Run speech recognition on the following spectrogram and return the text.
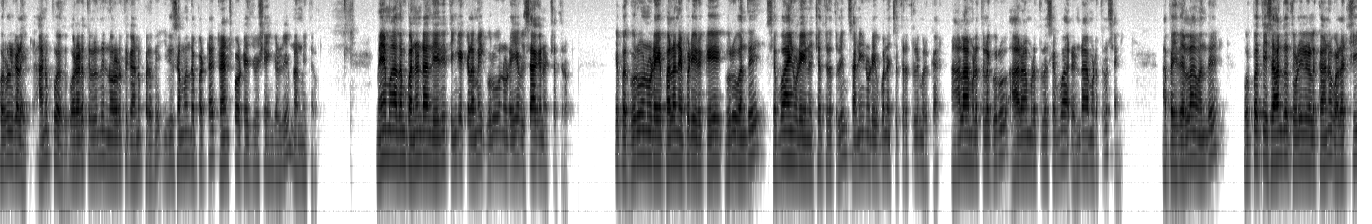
பொருள்களை அனுப்புவது ஒரு இடத்துலேருந்து இன்னொரு இடத்துக்கு அனுப்புறது இது சம்மந்தப்பட்ட டிரான்ஸ்போர்ட்டேஜ் விஷயங்களையும் நன்மை தரும். மே மாதம் பன்னெண்டாம் தேதி திங்கட்கிழமை குருவனுடைய விசாக நட்சத்திரம். இப்போ குருவனுடைய பலன் எப்படி இருக்குது குரு வந்து செவ்வாயினுடைய நட்சத்திரத்துலேயும் சனியினுடைய உபநட்சத்திரத்துலேயும் இருக்கார். நாலாம் இடத்துல குரு ஆறாம் இடத்துல செவ்வாய் ரெண்டாம் இடத்துல சனி. அப்போ இதெல்லாம் வந்து உற்பத்தி சார்ந்த தொழில்களுக்கான வளர்ச்சி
